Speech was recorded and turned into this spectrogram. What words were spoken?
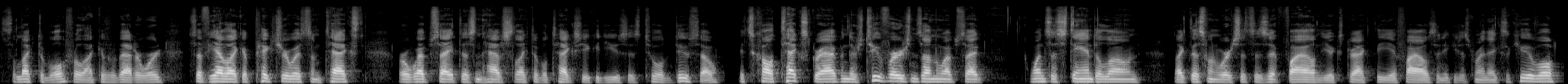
selectable, for lack of a better word. So if you have like a picture with some text or a website doesn't have selectable text, you could use this tool to do so. It's called Text Grab, and there's two versions on the website. One's a standalone, like this one where it's just a zip file and you extract the uh, files and you can just run the executable.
